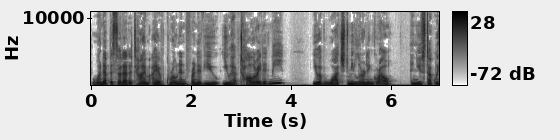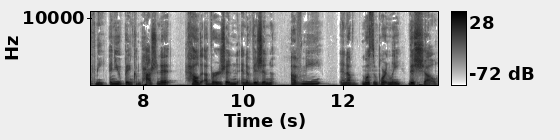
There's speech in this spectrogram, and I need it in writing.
one episode at a time. I have grown in front of you. You have tolerated me. You have watched me learn and grow and you've stuck with me and you've been compassionate, held a version and a vision of me and of most importantly, this show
